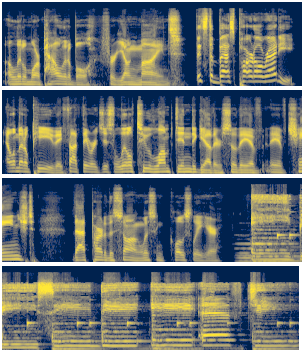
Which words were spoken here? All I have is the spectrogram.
a little more palatable for young minds. That's the best part already. Elemental P. They thought they were just a little too lumped in together, so they have they have changed that part of the song. Listen closely here. A B C D E F G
